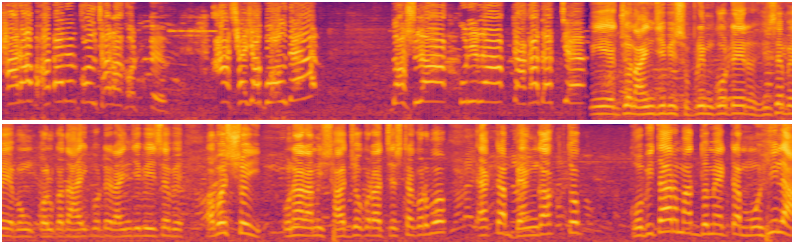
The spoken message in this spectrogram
সারা ভাতারের কল ছাড়া করতে দশ লাখ, কুড়ি লাখ টাকা দিচ্ছে। আমি একজন আইনজীবী সুপ্রিম কোর্টের হিসেবে এবং কলকাতা হাইকোর্টের আইনজীবী হিসেবে অবশ্যই ওনার আমি সাহায্য করার চেষ্টা করব। একটা ব্যঙ্গাত্মক কবিতার মাধ্যমে একটা মহিলা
